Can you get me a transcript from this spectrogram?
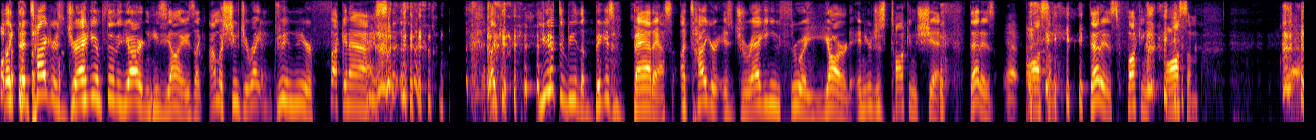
Like the tiger's dragging him through the yard, and he's yelling. He's like, "I'm gonna shoot you right in between your fucking eyes." like you have to be the biggest badass. A tiger is dragging you through a yard, and you're just talking shit. That is Yeah, awesome. That is fucking awesome. yeah.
